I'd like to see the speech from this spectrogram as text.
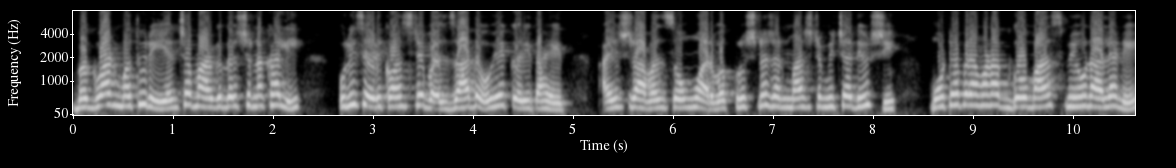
भगवान मथुरे यांच्या मार्गदर्शनाखाली पोलीस हेड कॉन्स्टेबल जाधव हे करीत आहेत. ऐन श्रावण सोमवार व कृष्ण जन्माष्टमीच्या दिवशी मोठ्या प्रमाणात गोमांस मिळून आल्याने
